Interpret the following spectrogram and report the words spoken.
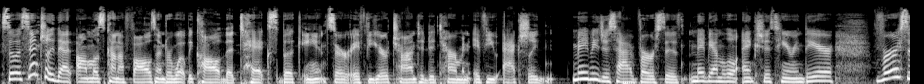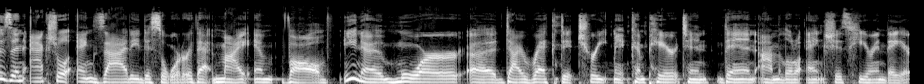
So essentially that almost kind of falls under what we call the textbook answer if you're trying to determine if you actually maybe just have versus maybe I'm a little anxious here and there versus an actual anxiety disorder that might involve, you know, more uh, directed treatment compared to than I'm a little anxious here and there.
